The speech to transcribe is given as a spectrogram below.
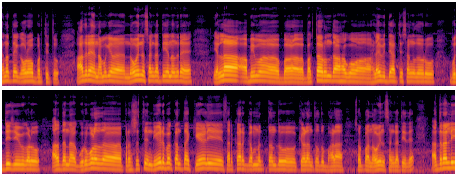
ಘನತೆ, ಗೌರವ ಬರ್ತಿತ್ತು. ಆದರೆ ನಮಗೆ ನೋವಿನ ಸಂಗತಿ ಏನಂದರೆ ಎಲ್ಲ ಅಭಿಮಾ ಬ ಭಕ್ತವೃಂದ ಹಾಗೂ ಹಳೆ ವಿದ್ಯಾರ್ಥಿ ಸಂಘದವರು, ಬುದ್ಧಿಜೀವಿಗಳು ಅದನ್ನು ಗುರುಗಳದ ಪ್ರಶಸ್ತಿ ನೀಡಬೇಕಂತ ಕೇಳಿ ಸರ್ಕಾರ ಗಮನಕ್ಕೆ ತಂದು ಕೇಳೋಂಥದ್ದು ಬಹಳ ಸ್ವಲ್ಪ ನೋವಿನ ಸಂಗತಿ ಇದೆ. ಅದರಲ್ಲಿ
